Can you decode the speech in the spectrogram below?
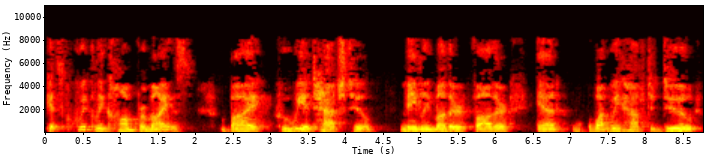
gets quickly compromised by who we attach to, mainly mother, father, And what we have to do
